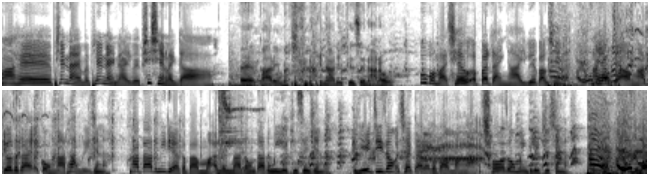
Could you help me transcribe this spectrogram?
ငါဟဲဖြစ်နိုင်မဖြစ်နိုင်တာကြီးပဲဖြစ်ရှင်လိုက်တာဟဲ့ဘာတွေမဖြစ်နိုင်တာတွေဖြစ်စင်တာတော့ဥပမာချဲကိုအပတ်တိုင်းငါကြီးပဲပောက်ရှင်တာငါယောက်ျားငါပြောစကားအကုန်နားထောင်နေချင်တာငါသားသမီးတွေကကဘာမှာအလိမ္မာဆုံးသားသမီးတွေဖြစ်စေချင်တာအရေးကြီးဆုံးအချက်ကတော့ကဘာမှာငါအချောဆုံးမိန်းကလေးဖြစ်ချင်တာအယောဒီမှာ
